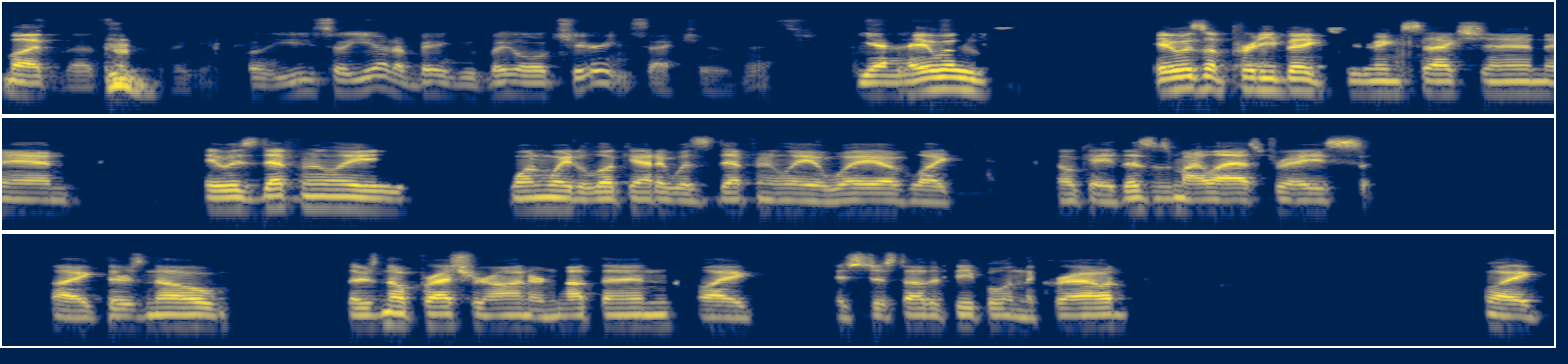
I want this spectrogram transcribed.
But so that's well, you so you had a big big old cheering section. That's yeah, it was it was a pretty big cheering section and it was definitely one way to look at it was definitely a way of like, okay, this is my last race. Like there's no there's no pressure on or nothing. Like it's just other people in the crowd. Like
